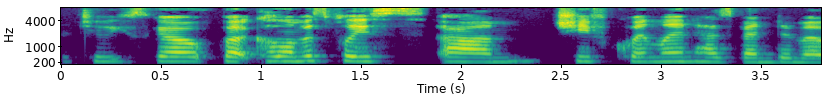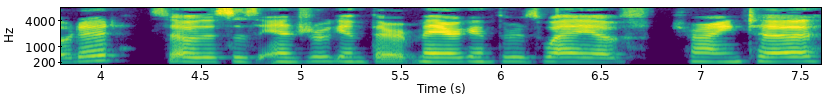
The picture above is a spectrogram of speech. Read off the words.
or two weeks ago. But Columbus Police um, Chief Quinlan has been demoted. So this is Andrew Ginther, Mayor Ginther's way of trying to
